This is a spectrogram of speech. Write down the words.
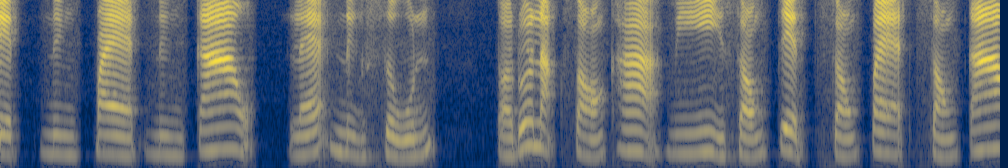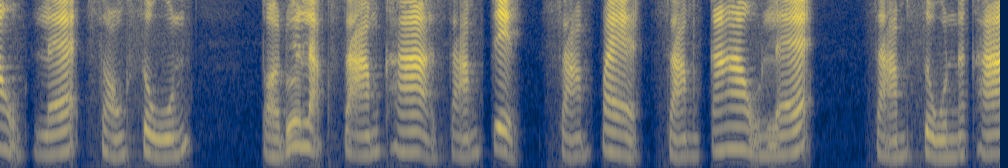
17 18 19 และ 10 ต่อด้วยหลัก 2 ค่ะ มี 27 28 29 และ 20 ต่อด้วยหลัก 3 ค่ะ 37 38 39 และ 30 นะคะ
